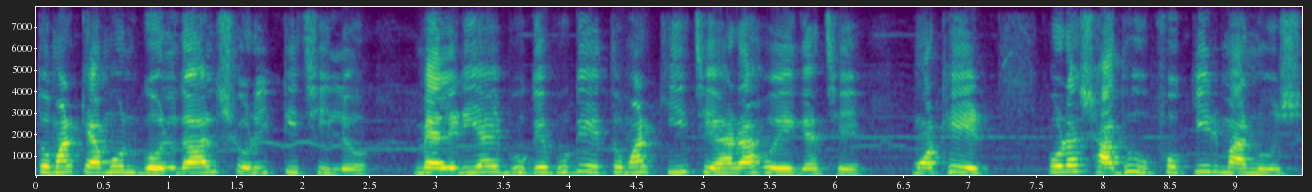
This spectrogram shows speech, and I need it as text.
তোমার কেমন গোলগাল শরীরটি ছিল। ম্যালেরিয়ায় ভুগে ভুগে তোমার কি চেহারা হয়ে গেছে। মঠের ওরা সাধু ফকির মানুষ,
